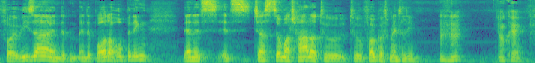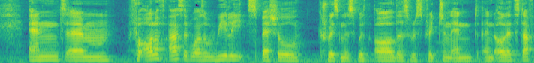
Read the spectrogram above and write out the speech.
for a visa and the, and the border opening then it's it's just so much harder to to focus mentally mm -hmm. okay and um, for all of us it was a really special christmas with all this restriction and and all that stuff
